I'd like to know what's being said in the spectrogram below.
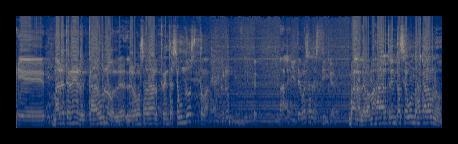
Eh, van a tener, cada uno, le, vamos a dar 30 segundos. Toma. Vale. Y tenemos al sticker. Bueno, le vamos a dar 30 segundos a cada uno.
